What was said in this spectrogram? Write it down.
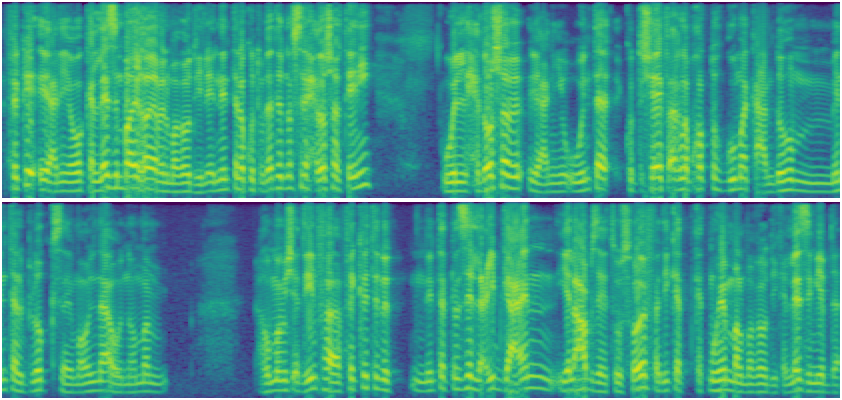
فكر يعني هو كان لازم بقى يغير المرة دي لأن أنت لو كنت بدأت بنفس ال 11 تاني وال11 يعني وانت كنت شايف اغلب خط هجومك عندهم منتال بلوك زي ما قلنا أو ان هم هم مش قادرين ففكرة ان ان انت تنزل لعيب جعان يلعب زي توسور فدي كانت كانت مهمة المرة دي كان لازم يبدأ.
